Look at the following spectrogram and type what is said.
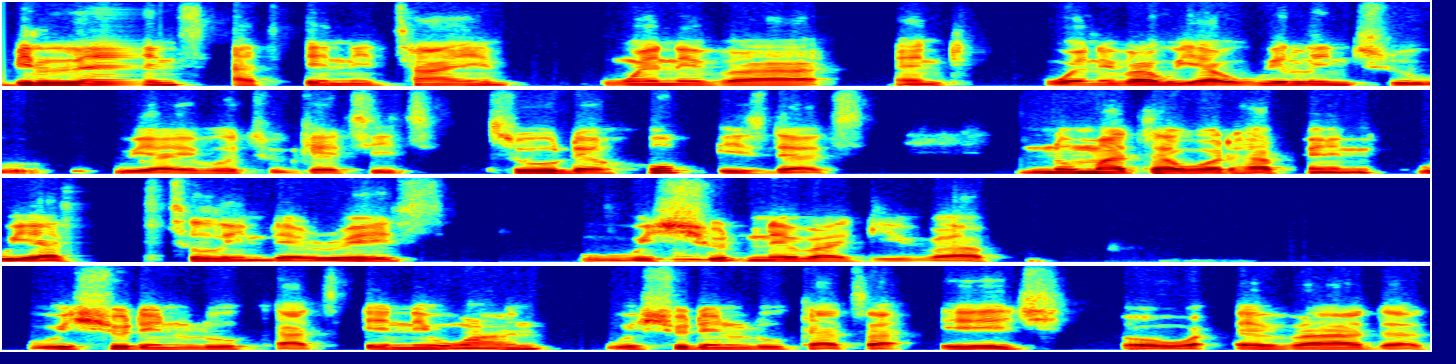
be learned at any time, whenever and whenever we are willing to, we are able to get it. So the hope is that no matter what happened, we are still in the race. We should never give up. We shouldn't look at anyone. We shouldn't look at our age or whatever that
